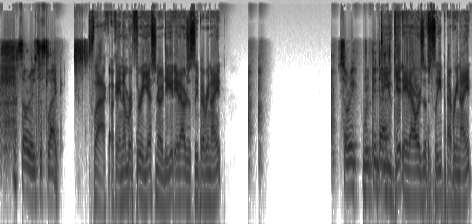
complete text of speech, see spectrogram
Sorry, it's a Slack. Slack. Okay, number three, yes or no? Do you get eight hours of sleep every night? Sorry, repeat that. Do you get eight hours of sleep every night?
